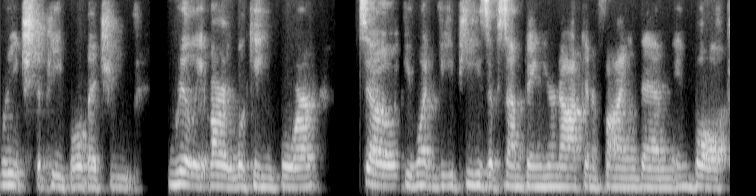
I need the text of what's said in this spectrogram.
reach the people that you really are looking for. So if you want VPs of something, you're not going to find them in bulk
